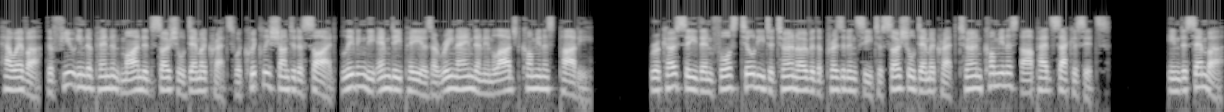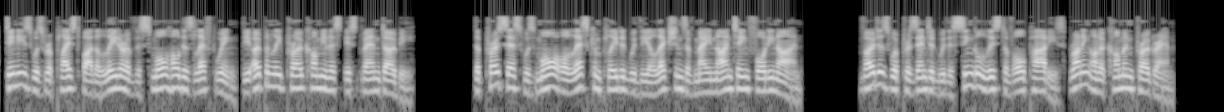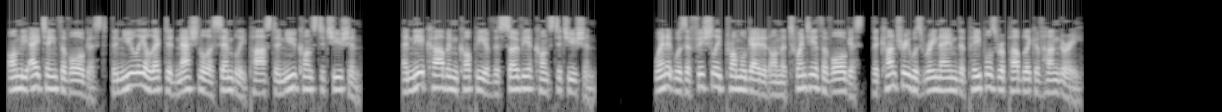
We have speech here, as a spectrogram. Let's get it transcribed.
However, the few independent-minded Social Democrats were quickly shunted aside, leaving the MDP as a renamed and enlarged Communist Party. Rákosi then forced Tildy to turn over the presidency to Social Democrat-turned-Communist Arpad Szakasits. In December, Dinnyés was replaced by the leader of the smallholders' left wing, the openly pro-communist István Dobi. The process was more or less completed with the elections of May 1949. Voters were presented with a single list of all parties, running on a common program. On 18 August, the newly elected National Assembly passed a new constitution, a near-carbon copy of the Soviet constitution. When it was officially promulgated on 20 August, the country was renamed the People's Republic of Hungary.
